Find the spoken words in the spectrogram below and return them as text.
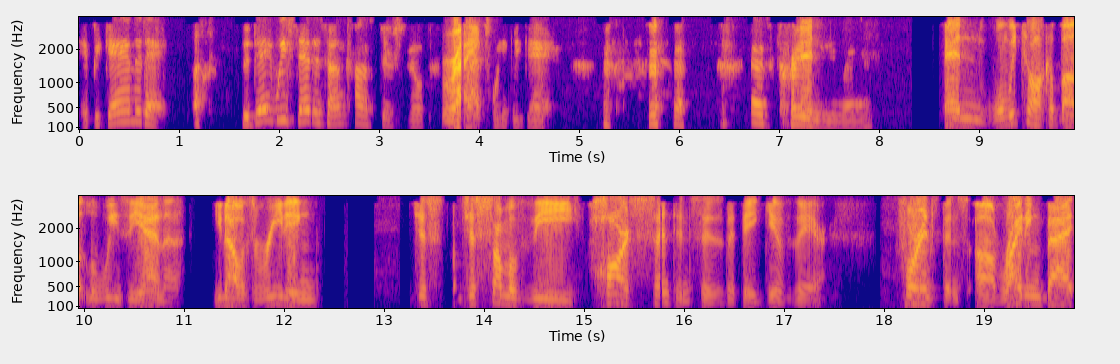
It began today. the day we said it's unconstitutional, right. that's when it began. that's crazy, and, man. And when we talk about Louisiana, you know, I was reading just just some of the harsh sentences that they give there. For instance, uh, writing bad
